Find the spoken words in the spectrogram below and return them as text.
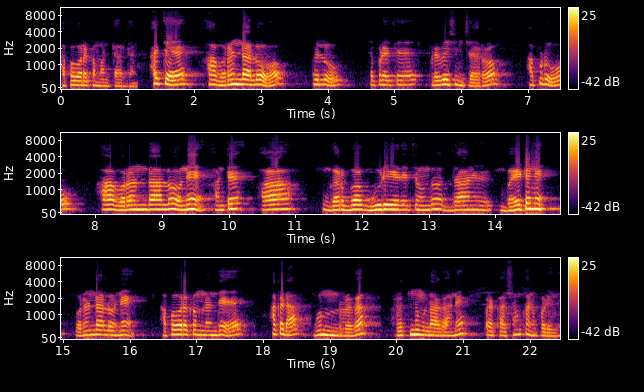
అపవరకం అంటారు దాన్ని. అయితే ఆ వరండాలో వీళ్ళు ఎప్పుడైతే ప్రవేశించారో అప్పుడు ఆ వరండాలోనే అంటే ఆ గర్భ గుడి ఏదైతే ఉందో దాని బయటనే వరండాలోనే అపవరకం నందే అక్కడ గుండ్రగా రత్నం లాగానే ప్రకాశం కనపడింది.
